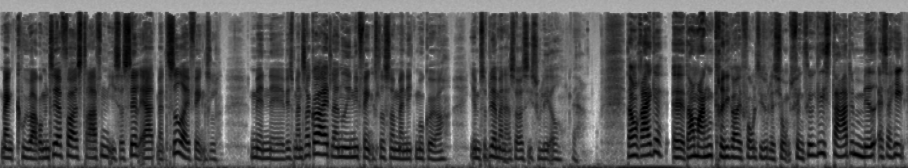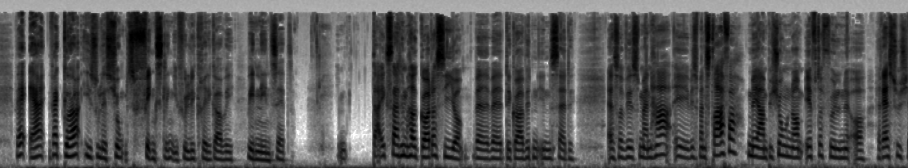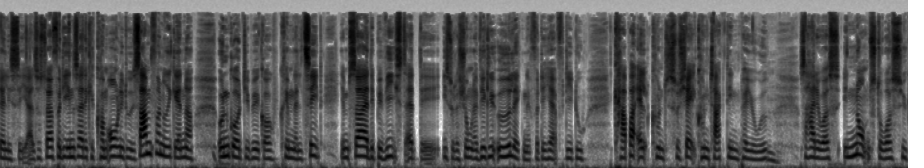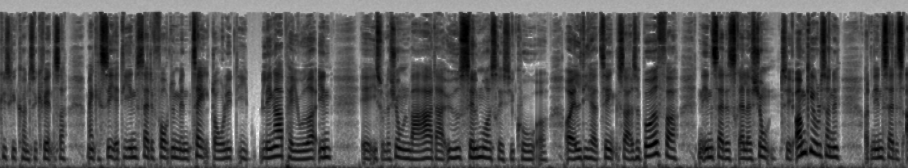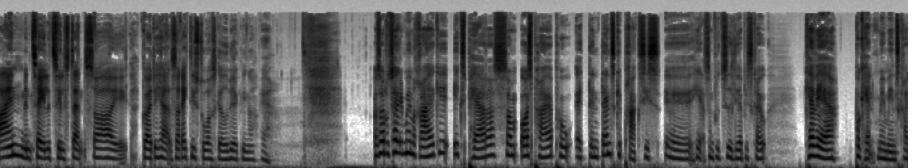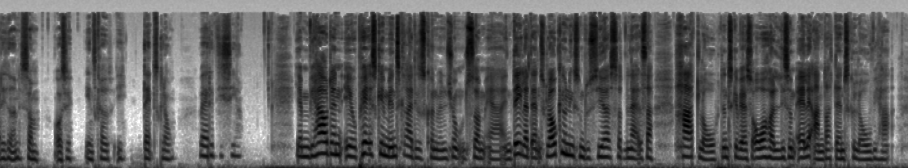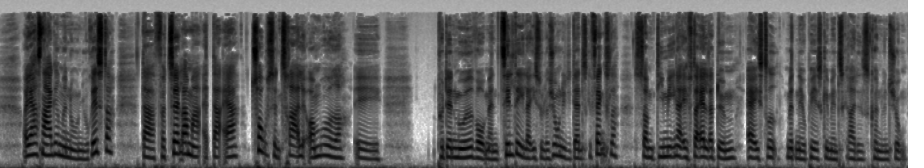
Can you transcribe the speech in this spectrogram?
man kunne jo argumentere for, at straffen i sig selv er, at man sidder i fængsel. Men øh, hvis man så gør et eller andet inde i fængslet, som man ikke må gøre, jamen så bliver man altså også isoleret. Ja. Der er en række, øh, der er jo mange kritikere i forhold til isolationsfængsling. Skal vi lige starte med, altså helt, hvad, er, hvad gør isolationsfængsling ifølge kritikere ved, ved den indsat? Der er ikke særlig meget godt at sige om, hvad, hvad det gør ved den indsatte. Altså hvis man, har, øh, hvis man straffer med ambitionen om efterfølgende at resocialisere, altså sørge for, at de indsatte kan komme ordentligt ud i samfundet igen og undgå, at de begår kriminalitet, jamen så er det bevist, at øh, isolation er virkelig ødelæggende for det her, fordi du kapper al kon- social kontakt i en periode. Mm. Så har det jo også enormt store psykiske konsekvenser. Man kan se, at de indsatte får det mentalt dårligt i længere perioder, end øh, isolationen varer. Der er øget selvmordsrisiko og og alle de her ting. Så altså både for den indsattes relation til omgivelserne og den indsattes egen mentale tilstand, så øh, gør det her altså rigtig store skadevirkninger. Ja. Og så har du talt med en række eksperter, som også peger på, at den danske praksis øh, her, som du tidligere beskrev, kan være på kant med menneskerettighederne, som også indskrevet i dansk lov. Hvad er det, de siger? Jamen, vi har jo den europæiske menneskerettighedskonvention, som er en del af dansk lovgivning, som du siger, så den er altså hard lov. Den skal vi altså overholde, ligesom alle andre danske love, vi har. Og jeg har snakket med nogle jurister, der fortæller mig, at der er to centrale områder øh, på den måde, hvor man tildeler isolation i de danske fængsler, som de mener efter alt at dømme er i strid med den europæiske menneskerettighedskonvention.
